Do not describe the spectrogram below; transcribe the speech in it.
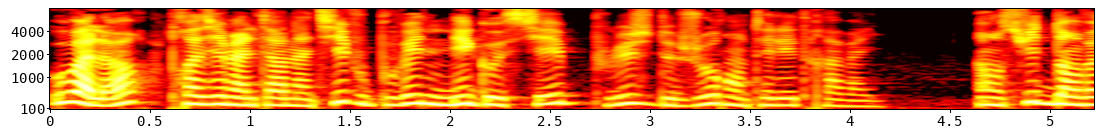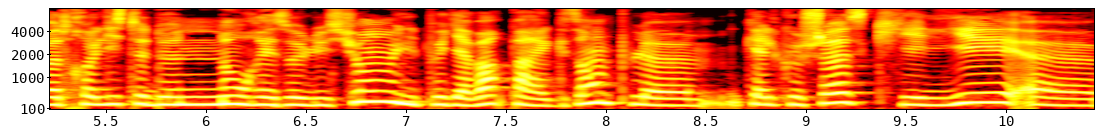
Ou alors, troisième alternative, vous pouvez négocier plus de jours en télétravail. Ensuite, dans votre liste de non-résolution, il peut y avoir par exemple euh, quelque chose qui est lié euh,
